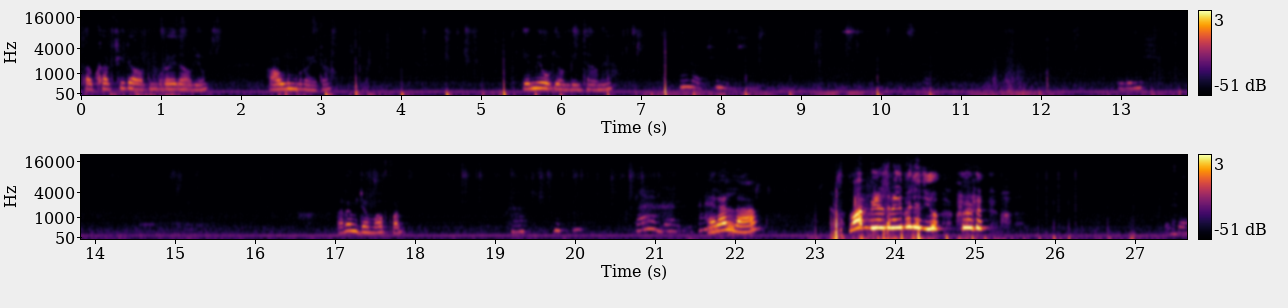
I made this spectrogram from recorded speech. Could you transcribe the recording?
Tabii karşıyı da aldım. Burayı da alıyorum. Aldım burayı da. Gemi yolluyorum bin tane. Bunu da açılmıyorsun. Erimiş. Aramayacağım. Tamam. Helal lan. Lan birisi beni böyle diyor. Bekle.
